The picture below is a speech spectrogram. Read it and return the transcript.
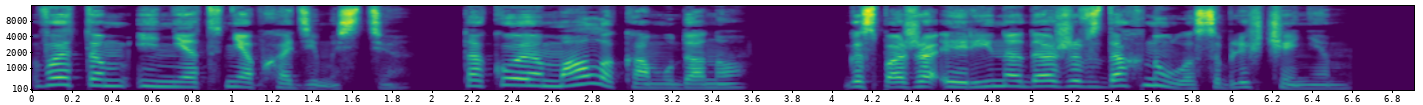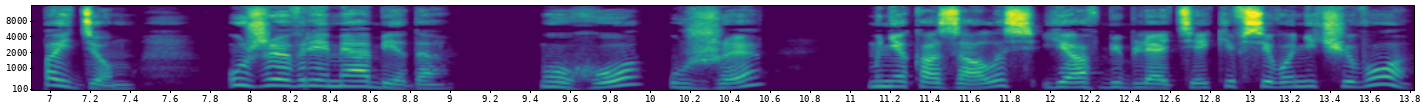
В этом и нет необходимости. Такое мало кому дано. Госпожа Ирина даже вздохнула с облегчением. «Пойдем. Уже время обеда». «Ого, уже?» Мне казалось, я в библиотеке всего ничего.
